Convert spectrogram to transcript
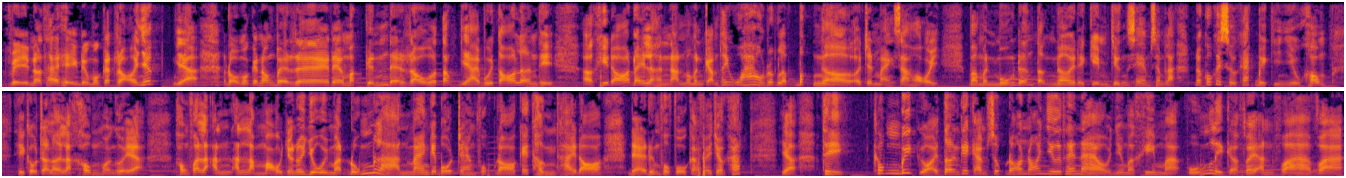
Vì nó thể hiện được một cách rõ nhất. Và yeah. đội một cái nón bê rê đeo mắt kính để râu và tóc dài búi tó lên thì à, khi đó đây là hình ảnh mà mình cảm thấy wow rất là bất ngờ ở trên mạng xã hội. Và mình muốn đến tận nơi để kiểm chứng xem xem là nó có cái sự khác biệt gì nhiều không. Thì câu trả lời là không mọi người ạ. À. không phải là ảnh ảnh làm màu cho nó vui mà đúng là ảnh mang cái bộ trang phục đó cái thần thái đó để đứng phục vụ cà phê cho khách. Dạ thì không biết gọi tên cái cảm xúc đó nó như thế nào nhưng mà khi mà uống ly cà phê anh pha và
